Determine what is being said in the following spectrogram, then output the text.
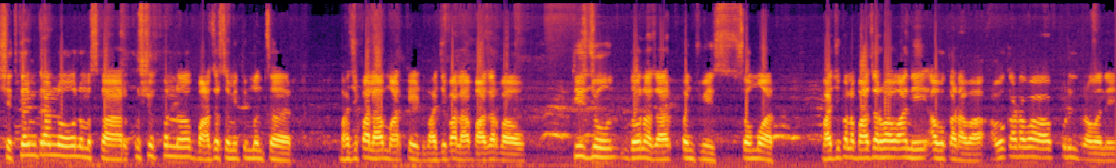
शेतकरी मित्रांनो नमस्कार. कृषी उत्पन्न बाजार समिती मंचर भाजीपाला मार्केट भाजीपाला बाजारभाव तीस जून दोन हजार पंचवीस सोमवार. भाजीपाला बाजारभाव आणि अवकाढावा. अवकाढावा पुढील प्रमाणे.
